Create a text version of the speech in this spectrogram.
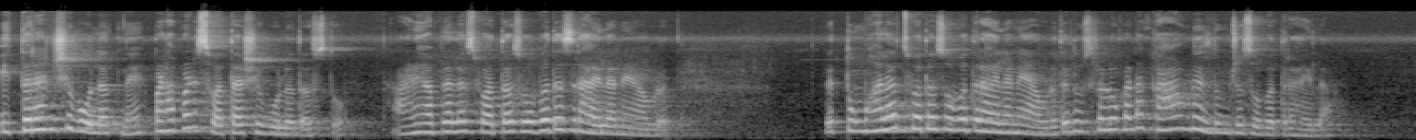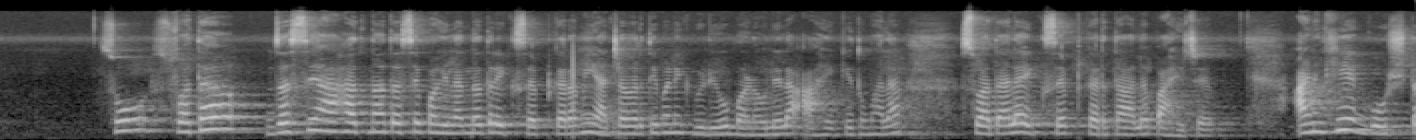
इतरांशी बोलत नाही पण आपण स्वतःशी बोलत असतो. आणि आपल्याला स्वतःसोबतच राहायला नाही आवडत. तर तुम्हालाच स्वतःसोबत राहायला नाही आवडत. तर दुसऱ्या लोकांना का आवडेल तुमच्यासोबत राहायला? सो स्वतः जसे आहात ना तसे पहिल्यांदा तर एक्सेप्ट करा. मी याच्यावरती पण एक व्हिडिओ बनवलेला आहे की तुम्हाला स्वतःला एक्सेप्ट करता आलं पाहिजे. आणखी एक गोष्ट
